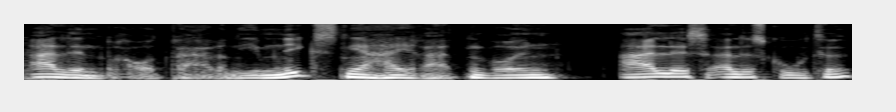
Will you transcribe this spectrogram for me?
Allen Brautpaaren, die im nächsten Jahr heiraten wollen, alles, alles Gute.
